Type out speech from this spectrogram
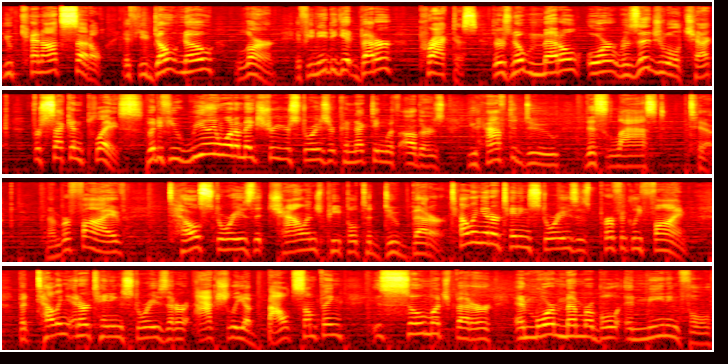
You cannot settle. If you don't know, learn. If you need to get better, practice. There's no medal or residual check for second place. But if you really want to make sure your stories are connecting with others, you have to do this last tip. Number five, tell stories that challenge people to do better. Telling entertaining stories is perfectly fine but telling entertaining stories that are actually about something is so much better and more memorable and meaningful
